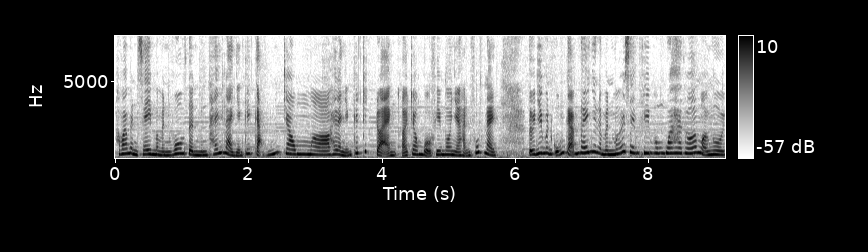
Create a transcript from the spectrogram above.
không phải mình xem mà mình vô tình mình thấy là những cái cảnh trong uh, hay là những cái trích đoạn ở trong bộ phim ngôi nhà hạnh phúc này. Tự nhiên mình cũng cảm thấy như là mình mới xem phim hôm qua thôi á mọi người.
